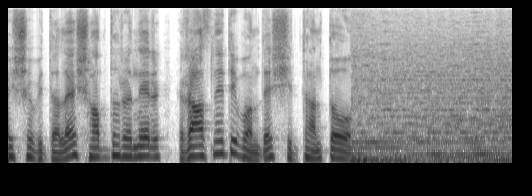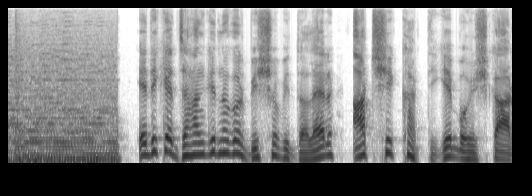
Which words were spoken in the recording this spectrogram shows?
বিশ্ববিদ্যালয়ে সব ধরনের রাজনীতি বন্ধের সিদ্ধান্ত। এদিকে জাহাঙ্গীরনগর বিশ্ববিদ্যালয়ের আট শিক্ষার্থীকে বহিষ্কার।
